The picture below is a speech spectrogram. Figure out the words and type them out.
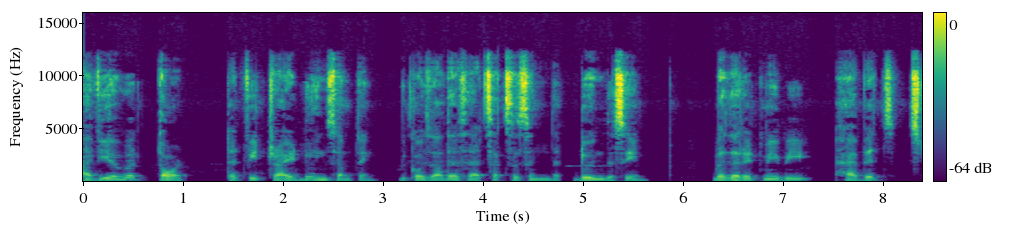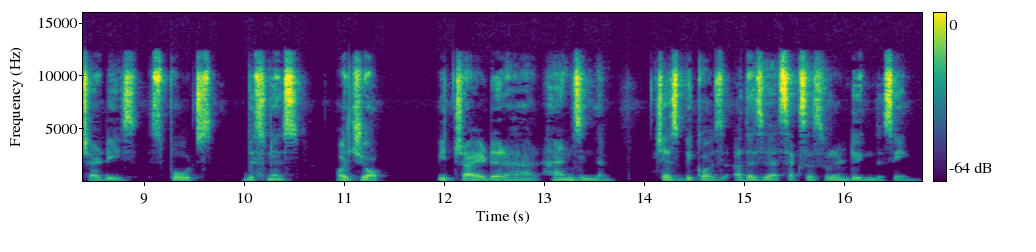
Have you ever thought that we tried doing something because others had success in the, doing the same? Whether it may be habits, studies, sports, business, or job, we tried our hands in them just because others were successful in doing the same.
